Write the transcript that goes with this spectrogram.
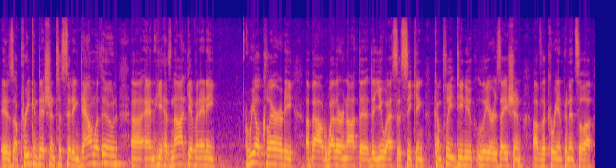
is a precondition to sitting down with Un, uh, and he has not given any real clarity about whether or not the, the U.S. is seeking complete denuclearization of the Korean Peninsula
